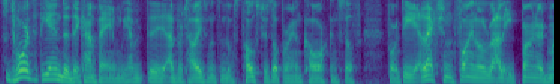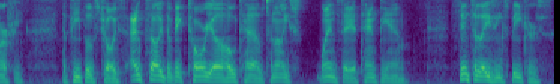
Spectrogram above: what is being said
So towards the end of the campaign, we have the advertisements and those posters up around Cork and stuff for the election final rally, Bernard Murphy, the People's Choice, outside the Victoria Hotel tonight, Wednesday at 10 pm. Scintillating speakers,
